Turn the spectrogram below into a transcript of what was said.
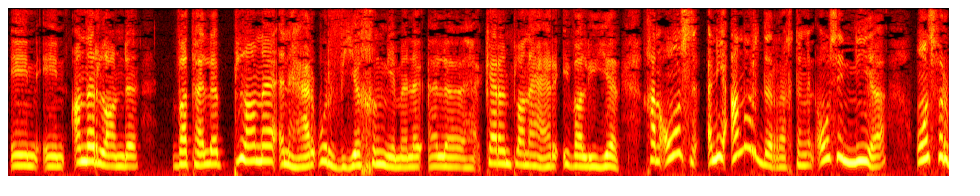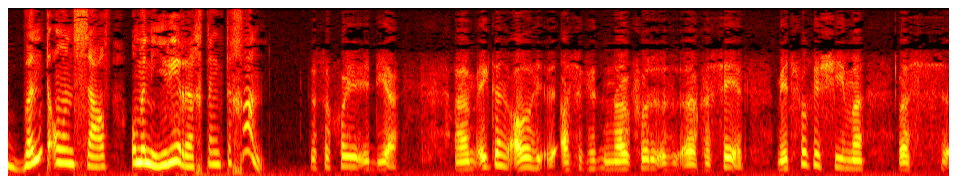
en en ander lande wat hulle planne in heroorweging neem hulle hulle kernplanne herëvalueer gaan ons in die ander rigting en ons sê nee ons verbind onsself om in hierdie rigting te gaan dis 'n goeie idee. Ehm um, ek dink al as ek nou voor uh, gesê het, met Fukushima was uh,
